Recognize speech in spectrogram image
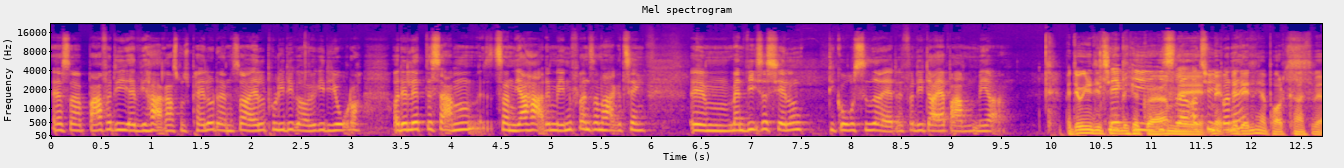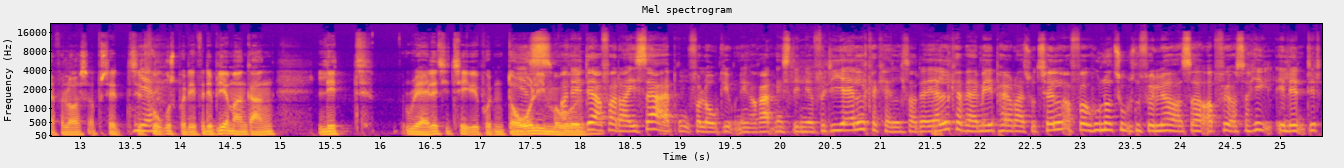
Altså, bare fordi, at vi har Rasmus Paludan, så er alle politikere jo ikke idioter. Og det er lidt det samme, som jeg har det med influencer marketing. Øhm, man viser sjældent de gode sider af det, fordi der er bare mere men det er jo en af de ting, vi kan gøre med, med, med den her podcast i hvert fald også, at sætte, sætte yeah. fokus på det, for det bliver mange gange lidt reality-tv på den dårlige yes, måde. og det er derfor, der især er brug for lovgivning og retningslinjer, fordi alle kan kalde sig det. Alle kan være med i Paradise Hotel og få 100.000 følgere, og så opføre sig helt elendigt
